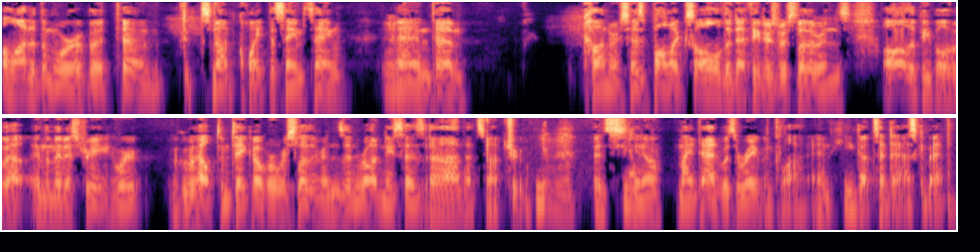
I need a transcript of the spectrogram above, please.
a lot of them were, but um, it's not quite the same thing. And um, Connor says, "Bollocks! All the Death Eaters were Slytherins. All the people who hel- in the Ministry were." Who helped him take over were Slytherins, and Rodney says, "Ah, that's not true. It's Nope. you know, my dad was a Ravenclaw, and he got sent to Azkaban,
